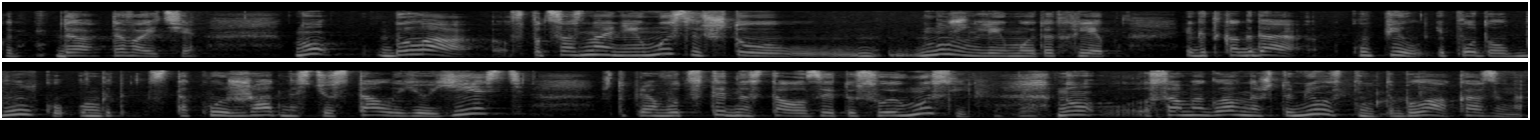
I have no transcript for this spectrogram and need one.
Говорит, да, давайте. Ну, была в подсознании мысль, что нужен ли ему этот хлеб. И говорит, когда купил и подал булку, он говорит, с такой жадностью стал ее есть, что прям вот стыдно стало за эту свою мысль. Но самое главное, что милостынь-то была оказана.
